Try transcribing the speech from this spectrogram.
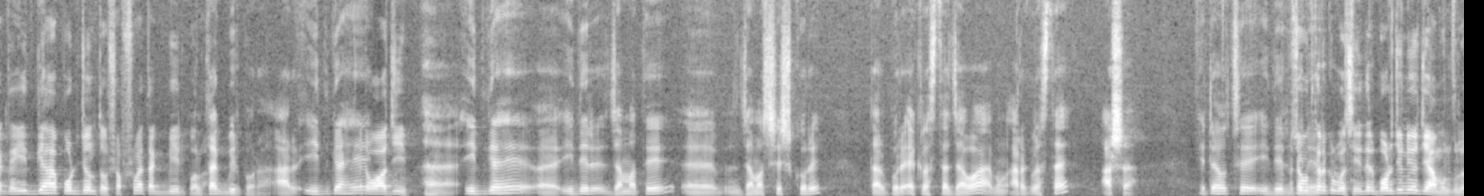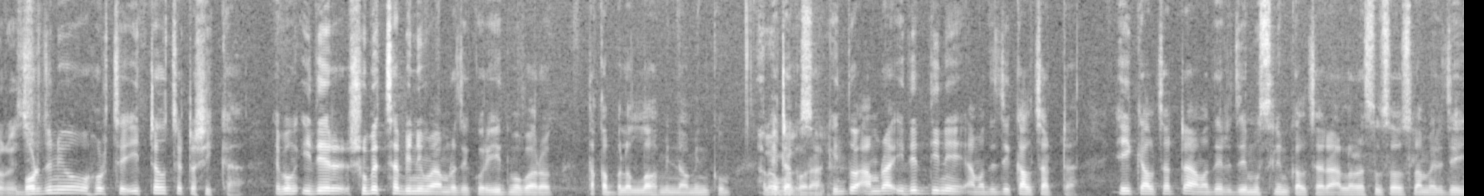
একদম ঈদগাহ পর্যন্ত সবসময় তাকবীর বলা তাকবীর পড়া। আর ঈদগাহে হ্যাঁ ঈদগাহে ঈদের জামাতে জামাত শেষ করে তারপরে এক রাস্তায় যাওয়া এবং আরেক রাস্তায় আসা। এটা হচ্ছে ঈদের চমৎকার করে বলছি ঈদের বর্জনীয় যে আমলগুলো রয়েছে। বর্জনীয় হচ্ছে ঈদটা হচ্ছে একটা শিক্ষা এবং ঈদের শুভেচ্ছা বিনিময় আমরা যে করি ঈদ মোবারক তাকাব্বাল আল্লাহ মিন্না মিনকুম এটা করা। কিন্তু আমরা ঈদের দিনে আমাদের যে কালচারটা এই কালচারটা আমাদের যে মুসলিম কালচার আল্লাহ রাসুল সাল্লামের যেই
